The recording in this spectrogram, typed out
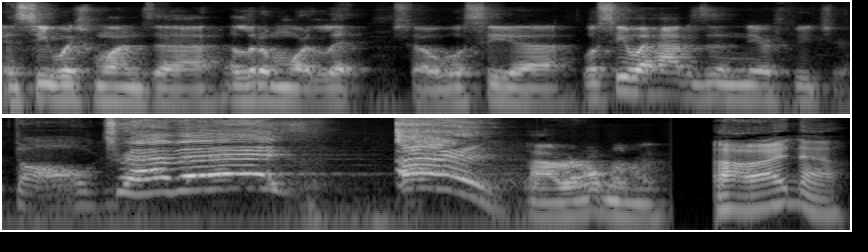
and see which one's uh, a little more lit. So we'll see. Uh, we'll see what happens in the near future. Dog, Travis! Hey! All right, man. All right, now.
